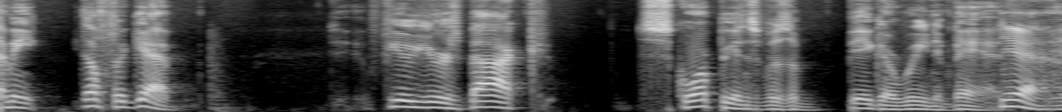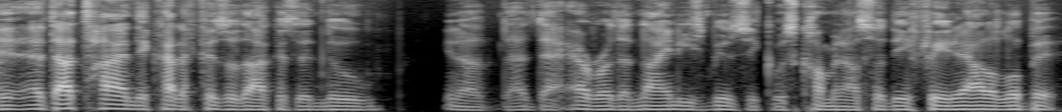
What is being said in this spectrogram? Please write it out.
I mean, don't forget, a few years back, Scorpions was a big arena band. Yeah. At that time, they kind of fizzled out because they knew, you know, that, that era, the 90s music was coming out, so they faded out a little bit.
